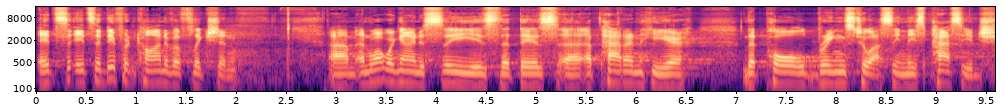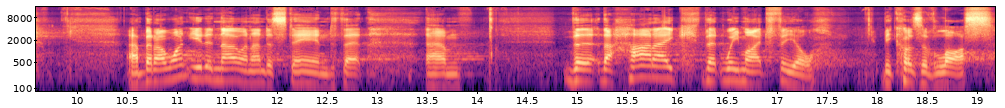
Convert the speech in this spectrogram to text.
it's, it's a different kind of affliction. Um, and what we're going to see is that there's a, a pattern here that Paul brings to us in this passage. Uh, but I want you to know and understand that um, the, the heartache that we might feel because of loss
